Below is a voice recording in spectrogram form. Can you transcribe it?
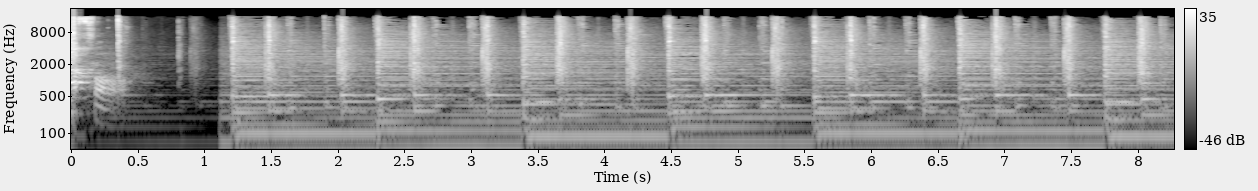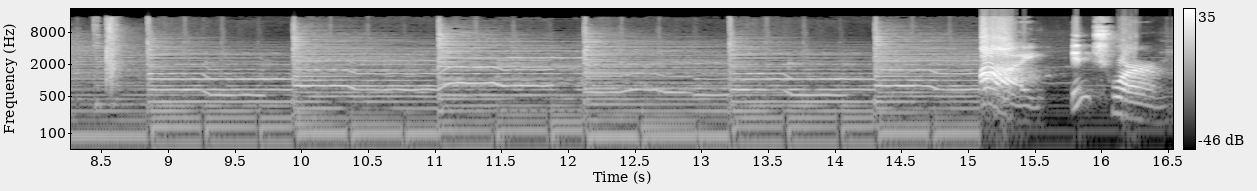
Shuffle. I. Inchworm.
